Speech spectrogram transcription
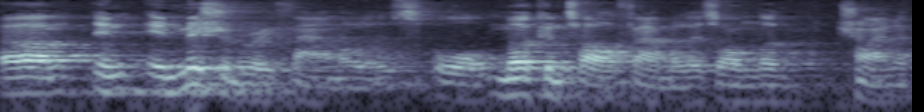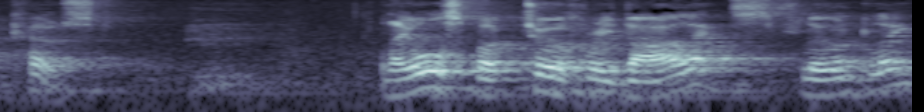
um, in, in missionary families or mercantile families on the China coast. They all spoke two or three dialects fluently.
